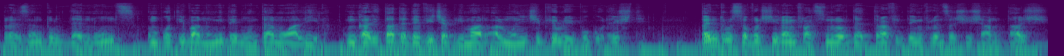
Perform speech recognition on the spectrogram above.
prezentul denunț împotriva numitei Munteanu Alina, în calitate de viceprimar al municipiului București, pentru săvârșirea infracțiunilor de trafic de influență și șantaj,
